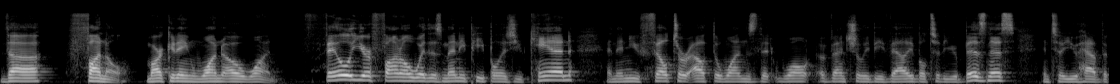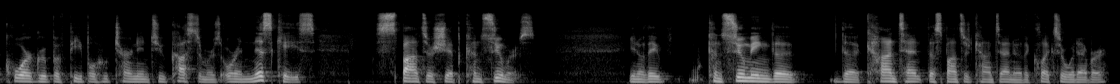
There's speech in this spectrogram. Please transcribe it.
the funnel. Marketing 101. Fill your funnel with as many people as you can, and then you filter out the ones that won't eventually be valuable to your business until you have the core group of people who turn into customers, or in this case, sponsorship consumers. You know, they consuming the the content, the sponsored content or the clicks or whatever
